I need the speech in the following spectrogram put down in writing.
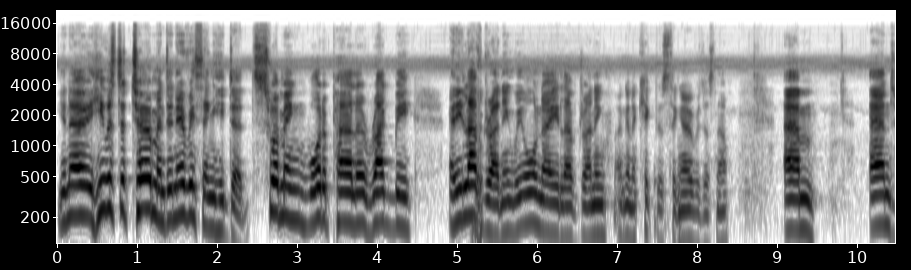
You know, he was determined in everything he did swimming, water polo, rugby, and he loved running. We all know he loved running. I'm going to kick this thing over just now. Um, and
